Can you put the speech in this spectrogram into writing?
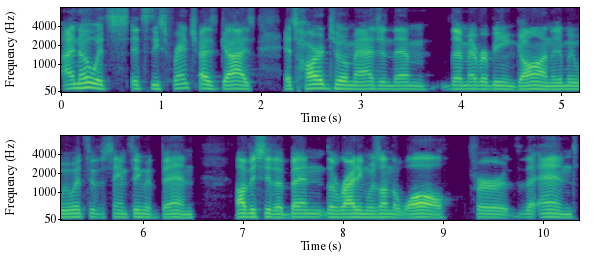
I know it's it's these franchise guys. It's hard to imagine them them ever being gone. I mean, we went through the same thing with Ben. Obviously, the Ben the writing was on the wall for the end,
